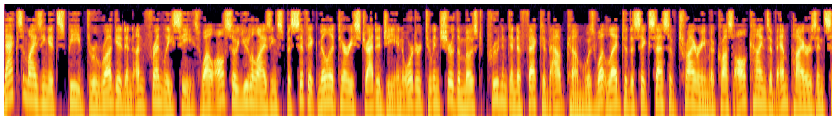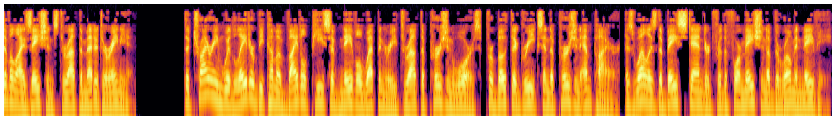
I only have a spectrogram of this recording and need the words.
maximizing its speed through rugged and unfriendly seas while also utilizing specific military strategy in order to ensure the most prudent and effective outcome was what led to the success of trireme across all kinds of empires and civilizations throughout the Mediterranean. The trireme would later become a vital piece of naval weaponry throughout the Persian Wars, for both the Greeks and the Persian Empire, as well as the base standard for the formation of the Roman navy.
